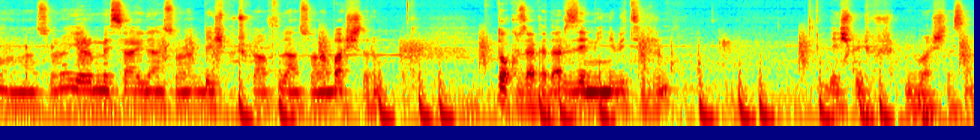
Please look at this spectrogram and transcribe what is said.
Ondan sonra yarım mesaiden sonra 5.30-6'dan sonra başlarım. 9'a kadar zemini bitiririm. 5-5.30 gibi başlasam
